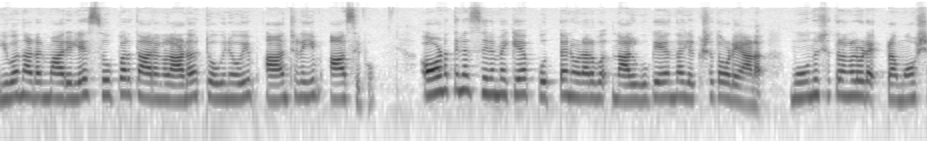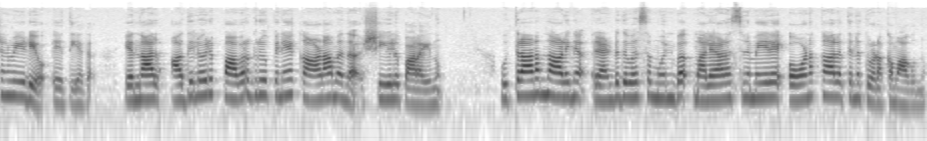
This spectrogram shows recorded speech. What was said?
യുവനടന്മാരിലെ സൂപ്പർ താരങ്ങളാണ് ടോവിനോയും ആന്റണിയും ആസിഫും. ഓണത്തിന് സിനിമയ്ക്ക് പുത്തൻ ഉണർവ് നൽകുകയെന്ന ലക്ഷ്യത്തോടെയാണ് മൂന്ന് ചിത്രങ്ങളുടെ പ്രമോഷൻ വീഡിയോ എത്തിയത്. എന്നാൽ അതിലൊരു പവർ ഗ്രൂപ്പിനെ കാണാമെന്ന് ഷീലു പറയുന്നു. ഉത്രാടം നാളിന് രണ്ട് ദിവസം മുൻപ് മലയാള സിനിമയിലെ ഓണക്കാലത്തിന് തുടക്കമാകുന്നു.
